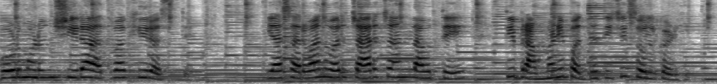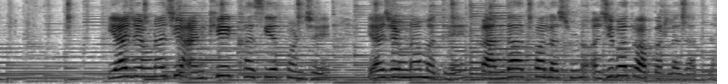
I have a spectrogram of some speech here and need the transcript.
गोड म्हणून शिरा अथवा खीर असते. या सर्वांवर चार चांद लावते ती ब्राह्मणी पद्धतीची सोलकढी. या जेवणाची आणखी एक खासियत म्हणजे या जेवणामध्ये कांदा अथवा लसूण अजिबात वापरला जात नाही.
